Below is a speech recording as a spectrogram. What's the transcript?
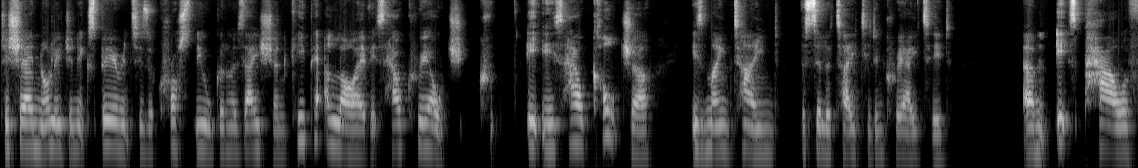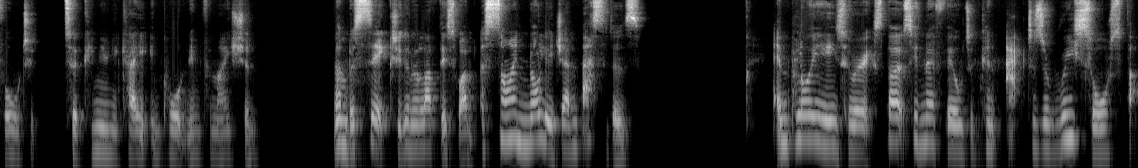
to share knowledge and experiences across the organisation. Keep it alive. It's how create, it is how culture is maintained, facilitated, and created. Um, it's powerful to, to communicate important information. Number six, you're going to love this one assign knowledge ambassadors. Employees who are experts in their fields and can act as a resource for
